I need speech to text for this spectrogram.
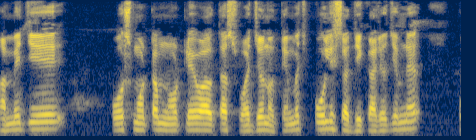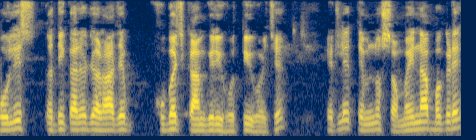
અમે જે પોસ્ટમોર્ટમ નોટ લેવા આવતા સ્વજનો તેમજ પોલીસ અધિકારીઓ જેમને પોલીસ અધિકારીઓ દ્વારા આજે ખૂબ જ કામગીરી હોતી હોય છે એટલે તેમનો સમય ના બગડે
